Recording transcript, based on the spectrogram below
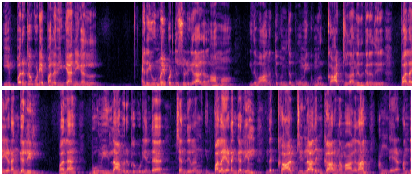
இப்போ இருக்கக்கூடிய பல விஞ்ஞானிகள் இதை உண்மைப்படுத்தி சொல்கிறார்கள் ஆமாம் இது வானத்துக்கும் இந்த பூமிக்கும் ஒரு காற்று தான் இருக்கிறது. பல இடங்களில் பல பூமி இல்லாமல் இருக்கக்கூடிய இந்த சந்திரன் பல இடங்களில் இந்த காற்று இல்லாதன் காரணமாக தான் அங்கே அந்த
